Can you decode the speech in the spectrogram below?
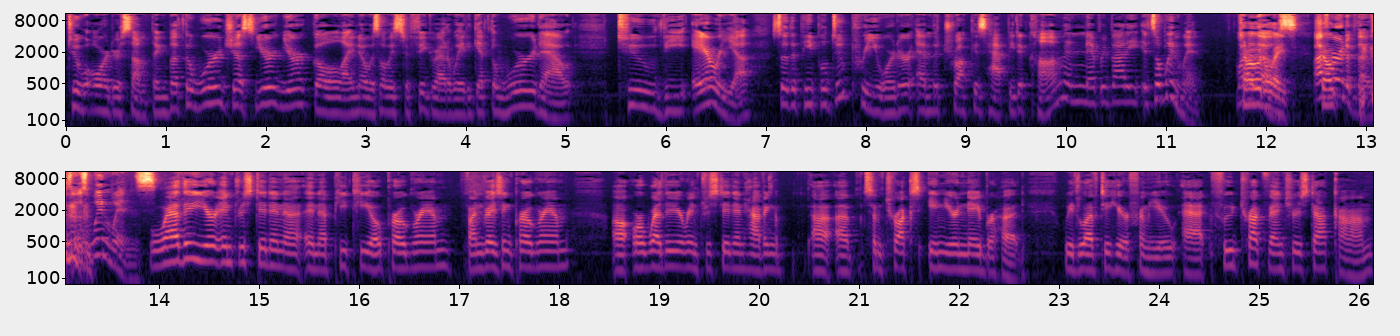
to order something. But the word just, your, your goal, I know, is always to figure out a way to get the word out to the area so that people do pre order and the truck is happy to come and everybody, it's a win win. Totally. I've So- heard of those, those win wins. Whether you're interested in a, in a PTO program, fundraising program, uh, or whether you're interested in having uh, uh, some trucks in your neighborhood, we'd love to hear from you at foodtruckventures.com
